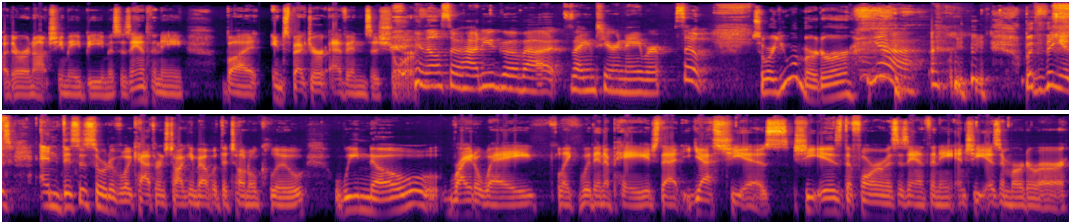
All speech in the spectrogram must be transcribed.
whether or not she may be Mrs. Anthony, but Inspector Evans is sure. And also, how do you go about saying to your neighbor, so. So, are you a murderer? Yeah. but the thing is, and this is sort of what Catherine's talking about with the tonal clue, we know right away, like within a page, that yes, she is. She is the former Mrs. Anthony, and she is a murderer,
